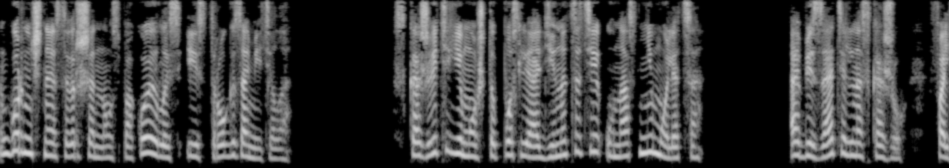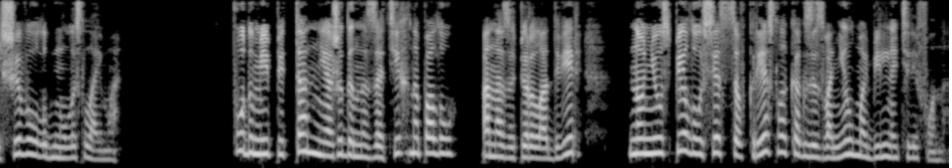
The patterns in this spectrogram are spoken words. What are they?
горничная совершенно успокоилась и строго заметила. «Скажите ему, что после одиннадцати у нас не молятся». «Обязательно скажу», — фальшиво улыбнулась Лайма. Пудуми Питан неожиданно затих на полу, она заперла дверь, но не успела усесться в кресло, как зазвонил мобильный телефон.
